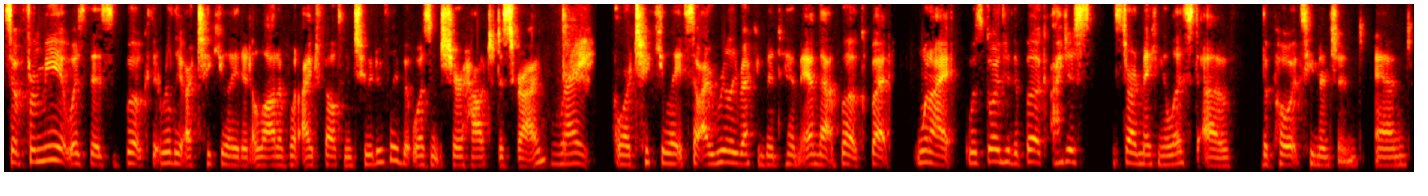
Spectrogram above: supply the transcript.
So for me, it was this book that really articulated a lot of what I'd felt intuitively, but wasn't sure how to describe. Right. Or articulate. So I really recommend him and that book. But when I was going through the book, I just started making a list of the poets he mentioned and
